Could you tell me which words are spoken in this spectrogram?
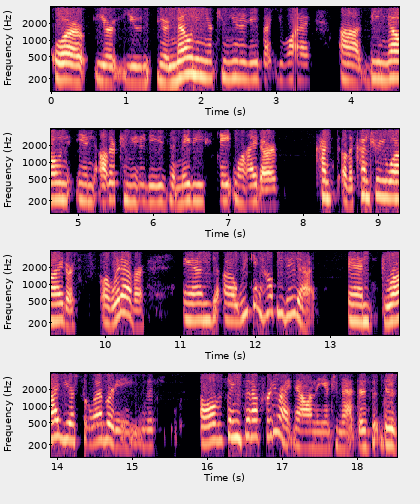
or you're you you're known in your community, but you want to uh, be known in other communities and maybe statewide or, or the countrywide or or whatever. And uh, we can help you do that and drive your celebrity with all the things that are free right now on the internet. There's there's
